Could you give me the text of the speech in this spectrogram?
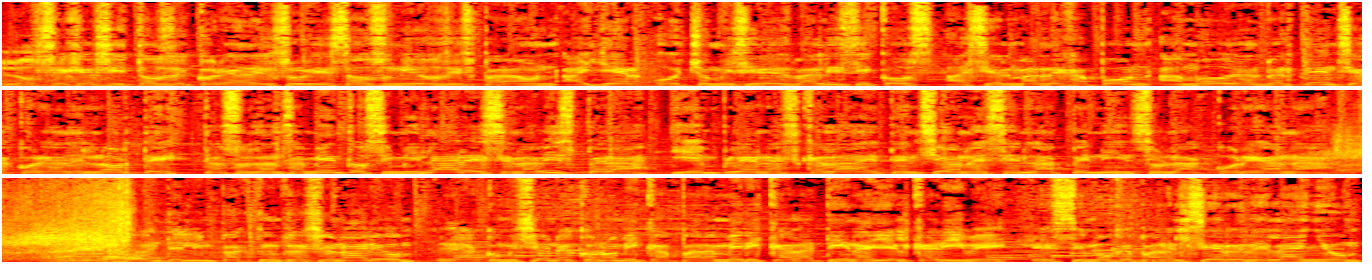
Los ejércitos de Corea del Sur y Estados Unidos dispararon ayer ocho misiles balísticos hacia el mar de Japón a modo de advertencia a Corea del Norte, tras sus lanzamientos similares en la víspera y en plena escalada de tensiones en la península coreana. Ante el impacto inflacionario, la Comisión Económica para América Latina y el Caribe estimó que para el cierre del año,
